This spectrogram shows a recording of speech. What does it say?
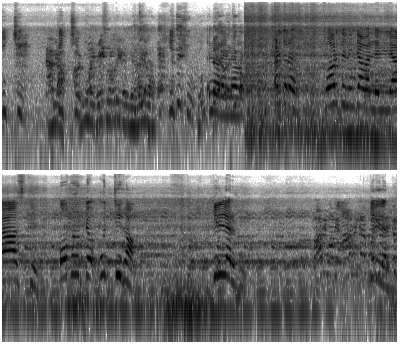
കിച്ചു കിച്ചു എന്ന് പറയുന്ന അടുത്തത് ഫോർത്ത് നിന്റെ വല്ല last Obito Uchiha killer bee killer bee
